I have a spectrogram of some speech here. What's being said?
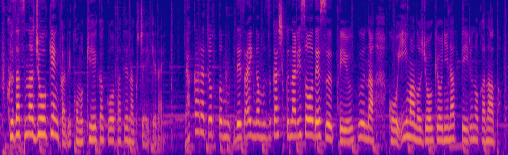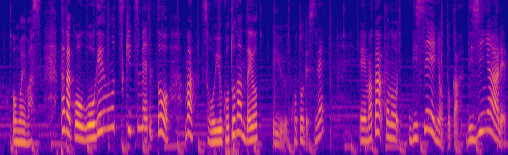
複雑な条件下でこの計画を立てなくちゃいけない。だからちょっとデザインが難しくなりそうですっていう風なこう今の状況になっているのかなと思います。ただこう語源を突き詰めるとまあそういうことなんだよっていうことですね、えー、またこのディセーニョとかディジニャーレ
